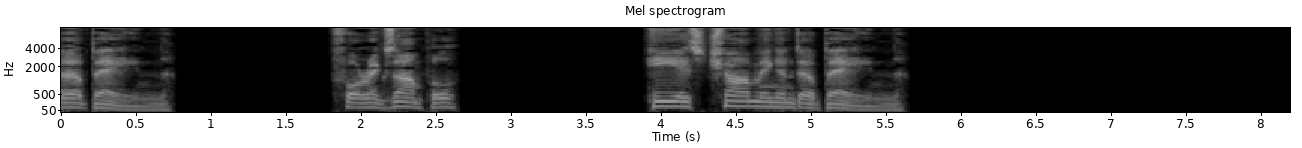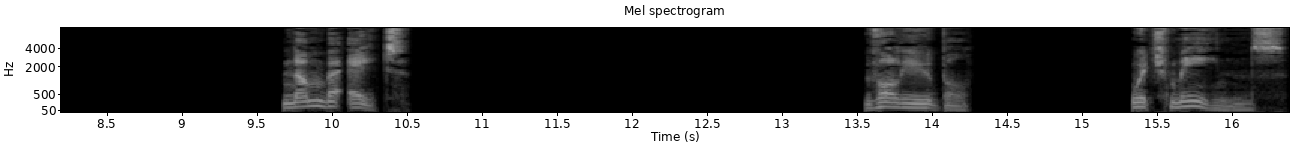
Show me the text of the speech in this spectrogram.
Urbane. For example, he is charming and urbane. Number 8. Voluble. Which means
